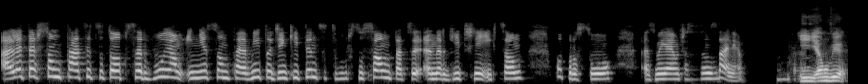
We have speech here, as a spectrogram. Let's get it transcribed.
ale też są tacy, co to obserwują i nie są pewni, to dzięki tym, co to po prostu są tacy energiczni i chcą, po prostu zmieniają czasem zdanie. I ja mówię,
